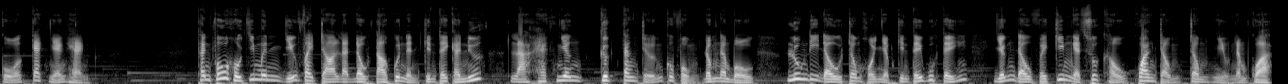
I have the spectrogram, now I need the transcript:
của các nhãn hàng. Thành phố Hồ Chí Minh giữ vai trò là đầu tàu của nền kinh tế cả nước, là hạt nhân cực tăng trưởng của vùng Đông Nam Bộ, luôn đi đầu trong hội nhập kinh tế quốc tế, dẫn đầu về kim ngạch xuất khẩu quan trọng trong nhiều năm qua.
